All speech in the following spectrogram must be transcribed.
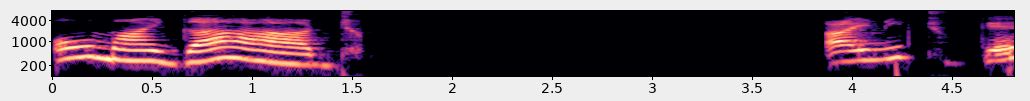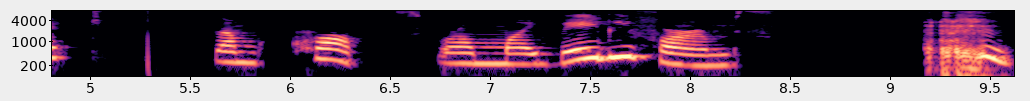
Oh my god! I need to get some crops from my baby farms.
